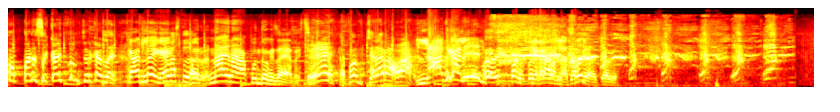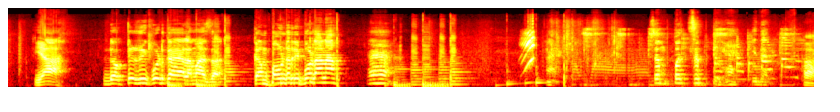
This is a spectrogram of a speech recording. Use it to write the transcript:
पप्पाने सकाळीच पंक्चर काढलाय. काढलाय काय? बरं नाही नाही आपण दोघं जायचं पंक्चर आहे भावा. लाद घालेल. या. डॉक्टर रिपोर्ट काय आला माझा? कंपाऊंडर रिपोर्ट आणा. संपत चपटे हा इधर. हा.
